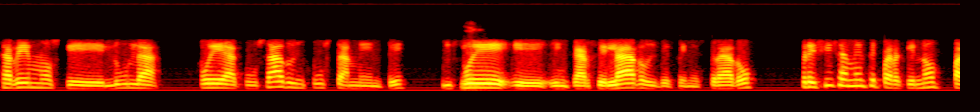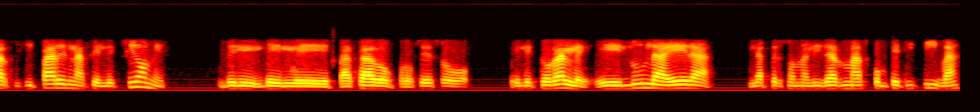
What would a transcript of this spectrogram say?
sabemos que Lula fue acusado injustamente y fue eh, encarcelado y defenestrado precisamente para que no participara en las elecciones del, eh, pasado proceso electoral. Eh, Lula era la personalidad más competitiva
